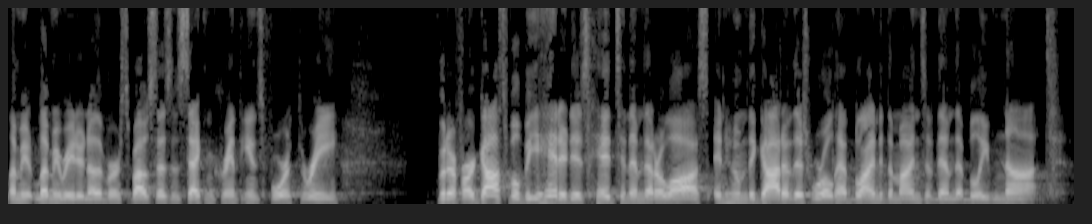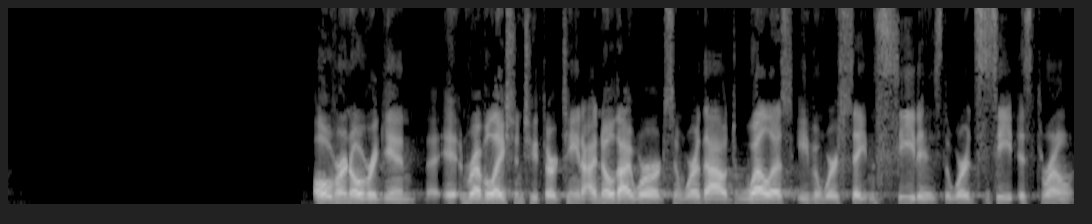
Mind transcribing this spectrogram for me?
Let me, let me read another verse. The Bible says in 2 Corinthians 4 3, But if our gospel be hid, it is hid to them that are lost, in whom the God of this world have blinded the minds of them that believe not. Over and over again in Revelation 2:13, I know thy works and where thou dwellest, even where Satan's seat is. The word seat is throne.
